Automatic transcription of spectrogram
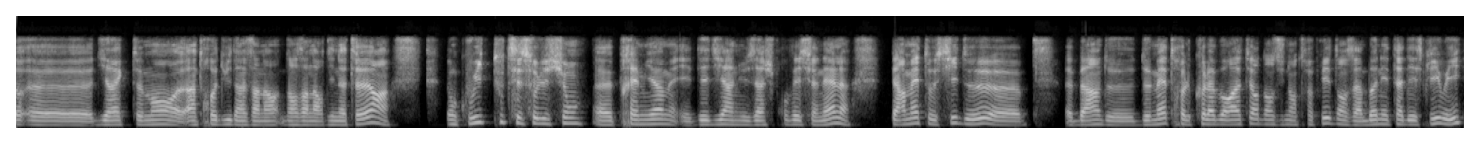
euh, directement euh, introduit dans un, ordinateur. Donc oui, toutes ces solutions premium et dédiées à un usage professionnel permettent aussi de, ben de, mettre le collaborateur dans une entreprise dans un bon état d'esprit, oui,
